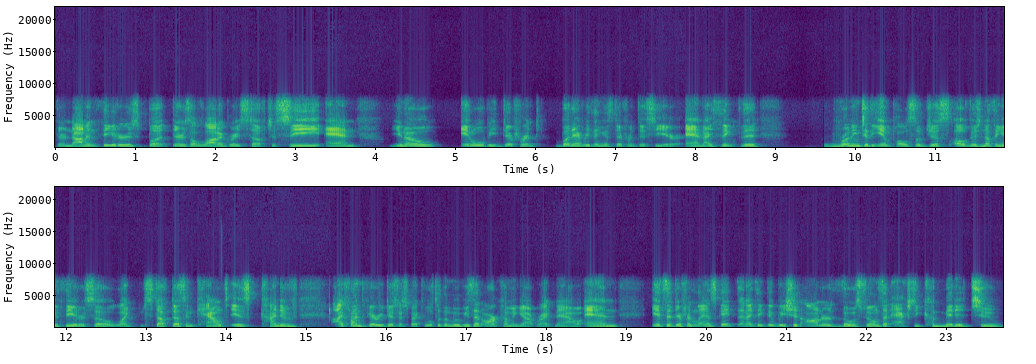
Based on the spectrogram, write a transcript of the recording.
They're not in theaters, but there's a lot of great stuff to see. And, you know, it'll be different, but everything is different this year. And I think that running to the impulse of just, oh, there's nothing in theaters, so like stuff doesn't count is kind of, I find very disrespectful to the movies that are coming out right now. And, it's a different landscape and i think that we should honor those films that actually committed to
